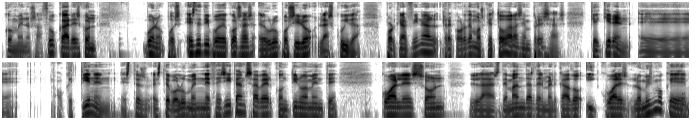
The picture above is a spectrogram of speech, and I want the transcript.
con menos azúcares, con bueno, pues este tipo de cosas el Grupo Siro las cuida, porque al final recordemos que todas las empresas que quieren eh, o que tienen este, este volumen necesitan saber continuamente cuáles son las demandas del mercado y cuáles, lo mismo que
